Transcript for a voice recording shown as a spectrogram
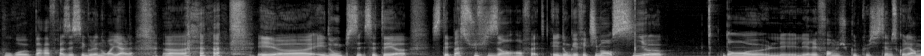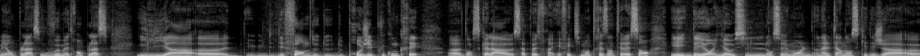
pour paraphraser Ségolène Royal. et, et, donc c'était c'était pas suffisant en fait. Et donc effectivement, si dans euh, les, réformes que, le système scolaire met en place ou veut mettre en place, il y a euh, des formes de, projets plus concrets. Euh, dans ce cas-là, ça peut être effectivement très intéressant. Et d'ailleurs, il y a aussi l'enseignement en alternance qui est déjà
